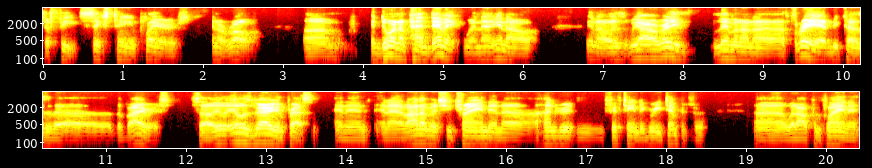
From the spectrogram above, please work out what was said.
defeat 16 players in a row. Um, and during a pandemic, when uh, you know, you know, we are already living on a thread because of the the virus. So it, it was very impressive. And then and a lot of it, she trained in a 115 degree temperature uh, without complaining.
